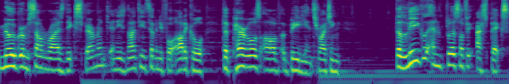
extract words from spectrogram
Milgram summarized the experiment in his 1974 article, The Perils of Obedience, writing The legal and philosophic aspects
